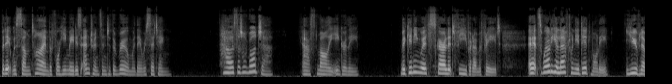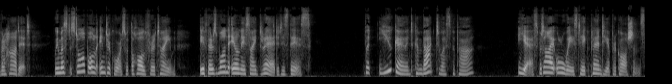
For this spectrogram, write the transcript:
but it was some time before he made his entrance into the room where they were sitting. "How is little Roger?" asked Molly eagerly. "Beginning with scarlet fever, I'm afraid. It's well you left when you did, Molly. You've never had it. We must stop all intercourse with the Hall for a time. If there's one illness I dread, it is this." "But you go and come back to us, papa." "Yes, but I always take plenty of precautions.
